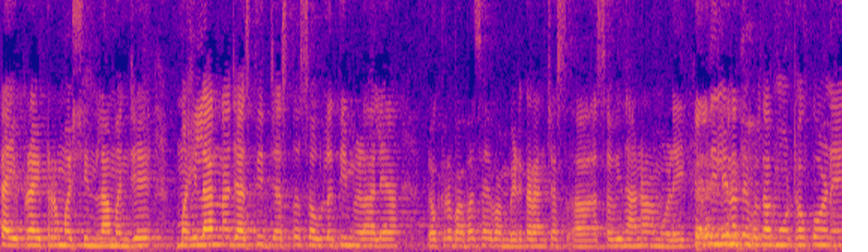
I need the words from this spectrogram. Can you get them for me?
टाईपरायटर मशीनला म्हणजे महिलांना जास्तीत जास्त सवलती मिळाल्या. डॉक्टर बाबासाहेब आंबेडकरांच्या संविधानामुळे. दिली ना ते बोलतात मोठं कोण आहे?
